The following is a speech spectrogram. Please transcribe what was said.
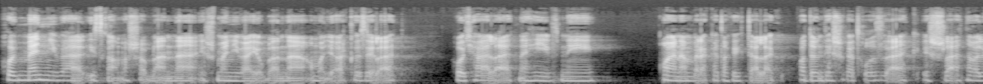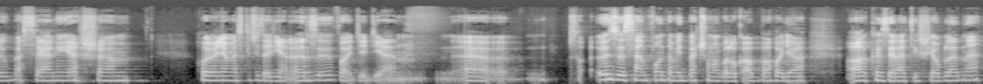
hogy mennyivel izgalmasabb lenne, és mennyivel jobb lenne a magyar közélet, hogyha el lehetne hívni olyan embereket, akik tényleg a döntéseket hozzák, és lehetne velük beszélni, és hogy mondjam, ez kicsit egy ilyen önző, vagy egy ilyen önző szempont, amit becsomagolok abba, hogy a, a közélet is jobb lenne,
